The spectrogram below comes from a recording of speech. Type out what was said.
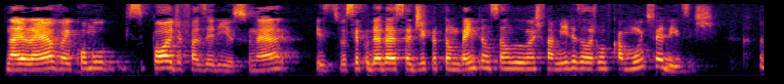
na Eleva e como se pode fazer isso, né? E se você puder dar essa dica também pensando nas famílias, elas vão ficar muito felizes.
